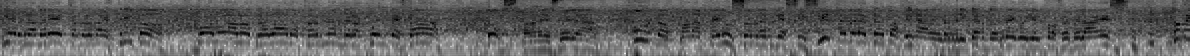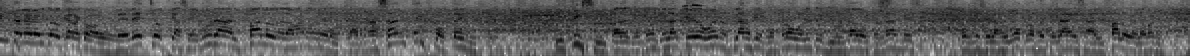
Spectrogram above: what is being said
Pierna derecha del maestrico. Voló al otro lado. Fernández la cuenta está. Dos para Venezuela. Uno para Perú sobre 17 de la etapa final. Ricardo Rego y el profe Peláez comentan en el gol Caracol. Derecho que asegura al palo de la mano derecha. Rasante y potente. Difícil para el control del arquero. Bueno, claro que compró boleto equivocado Fernández porque se la jugó profe Peláez al palo de la mano izquierda.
